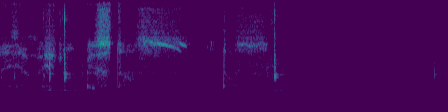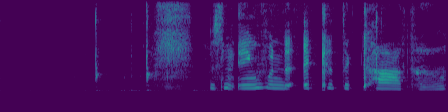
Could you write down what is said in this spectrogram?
Welche Richtung ist das? das? Wir sind irgendwo in der Ecke der Karte.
